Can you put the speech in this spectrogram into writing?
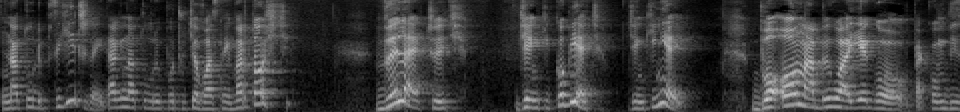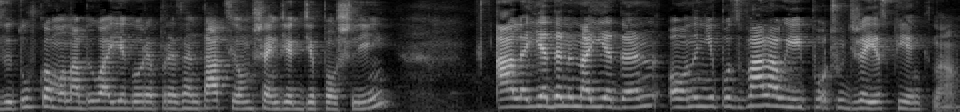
natury psychicznej, tak, natury poczucia własnej wartości, wyleczyć dzięki kobiecie, dzięki niej. Bo ona była jego taką wizytówką, ona była jego reprezentacją wszędzie, gdzie poszli, ale jeden na jeden on nie pozwalał jej poczuć, że jest piękna.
